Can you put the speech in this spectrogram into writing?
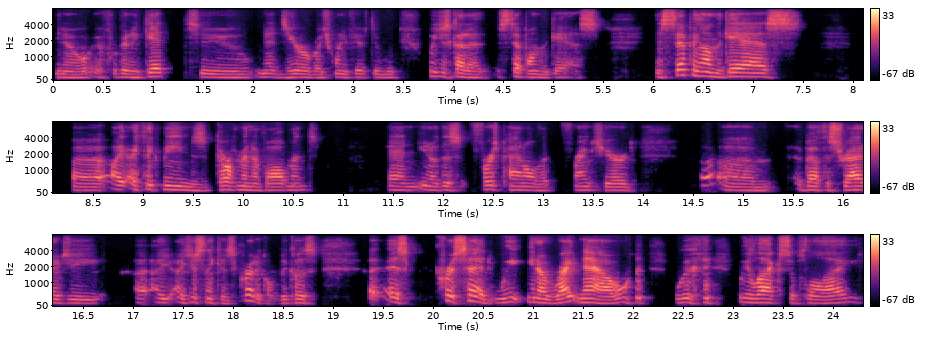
You know, if we're going to get to net zero by 2050, we, we just got to step on the gas. And stepping on the gas, uh, I, I, think means government involvement. And, you know, this first panel that Frank shared um, about the strategy, I, I just think is critical because as Chris said, we, you know, right now we, we lack supply,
